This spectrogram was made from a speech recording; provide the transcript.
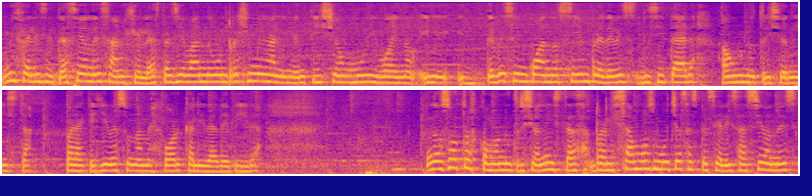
Mis felicitaciones Ángela, estás llevando un régimen alimenticio muy bueno y, de vez en cuando siempre debes visitar a un nutricionista para que lleves una mejor calidad de vida. Nosotros como nutricionistas realizamos muchas especializaciones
